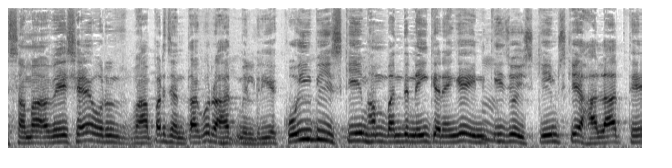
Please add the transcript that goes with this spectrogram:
समावेश है और वहाँ पर जनता को राहत मिल रही है। कोई भी स्कीम हम बंद नहीं करेंगे इनकी जो स्कीम्स के हालात थे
